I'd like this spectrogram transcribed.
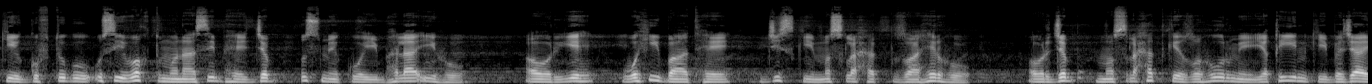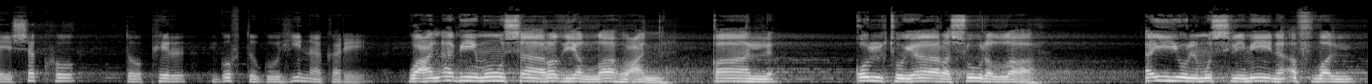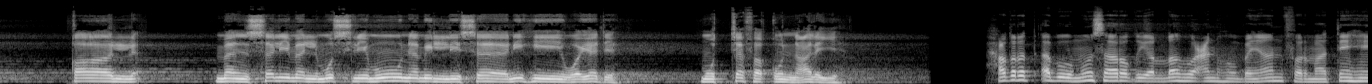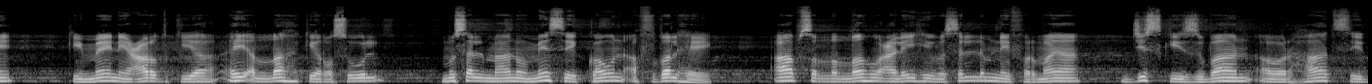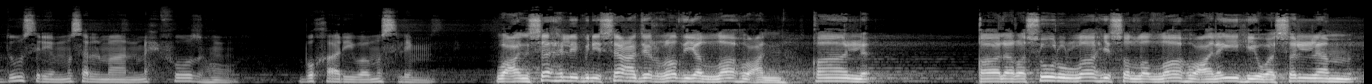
کہ گفتگو اسی وقت مناسب ہے جب اس میں کوئی بھلائی ہو، اور یہ وہی بات ہے جس کی مصلحت ظاہر ہو۔ اور جب مصلحت کے ظہور میں یقین کی بجائے شک ہو تو پھر گفتگو ہی نہ کرے۔ وعن أبي موسى رضي الله عنه قال، قلت يا رسول الله أي المسلمين أفضل قال، من سلم المسلمون من لسانه ويده، متفق عليه حضرت ابو موسیٰ رضی اللہ عنہ بیان فرماتے ہیں کہ میں نے عرض کیا، اے اللہ کے رسول، مسلمانوں میں سے کون افضل ہے؟ آپ صلی اللہ علیہ وسلم نے فرمایا، جس کی زبان اور ہاتھ سے دوسرے مسلمان محفوظ ہوں۔ بخاری و مسلم۔ وعن سهل بن سعد رضي الله عنه قال قال رسول الله صلى الله عليه وسلم،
